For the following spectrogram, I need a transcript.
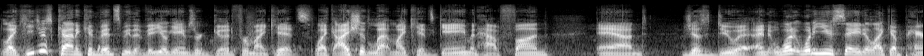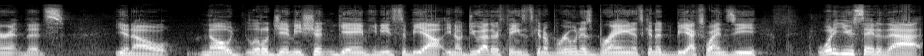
like he just kind of convinced me that video games are good for my kids like i should let my kids game and have fun and just do it and what what do you say to like a parent that's you know no little jimmy shouldn't game he needs to be out you know do other things it's going to ruin his brain it's going to be x y and z what do you say to that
